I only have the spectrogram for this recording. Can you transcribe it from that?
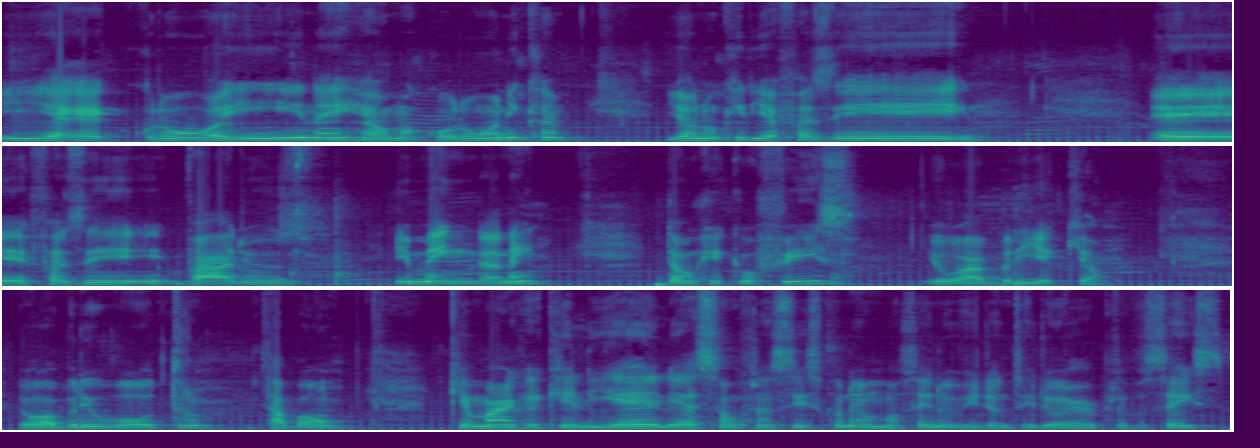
E é crua aí, né? É uma corônica. E eu não queria fazer... É, fazer vários emenda, né? Então, o que que eu fiz? eu abri aqui, ó. Eu abri o outro, tá bom? Que marca que ele é, ele é São Francisco, né? Eu mostrei no vídeo anterior pra vocês.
